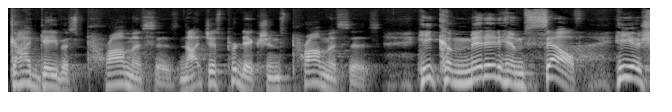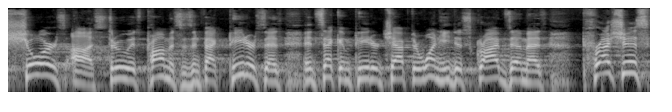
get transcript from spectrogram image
God gave us promises, not just predictions, promises. He committed himself. He assures us through his promises. In fact, Peter says in 2 Peter chapter 1, he describes them as precious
